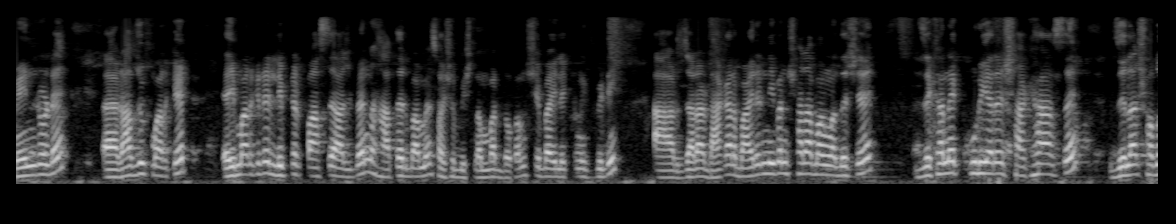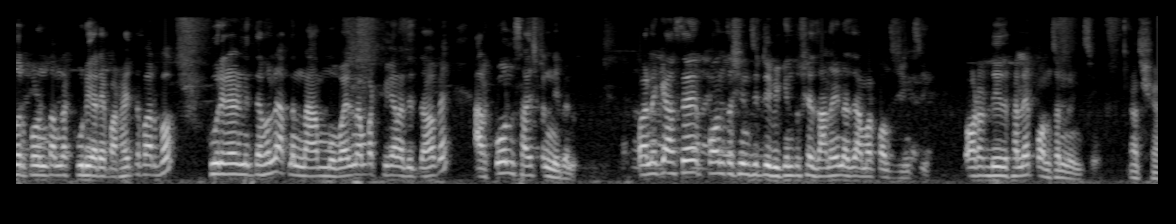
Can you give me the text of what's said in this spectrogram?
মেইন রোডে রাজুক মার্কেট এই মার্কেটের লিফটের পাশে আসবেন হাতের বামে ছয়শো বিশ নম্বর দোকান সেবা ইলেকট্রনিক্স বিডি আর যারা ঢাকার বাইরে নেবেন সারা বাংলাদেশে যেখানে কুরিয়ারের শাখা আছে জেলা সদর পর্যন্ত আমরা কুরিয়ারে পাঠাইতে পারব। কুরিয়ারে নিতে হলে আপনার নাম মোবাইল নাম্বার ঠিকানা দিতে হবে। আর কোন সাইজটা নেবেন? অনেকে আছে পঞ্চাশ ইঞ্চি টিভি কিন্তু সে জানেই না যে আমার পঞ্চাশ ইঞ্চি অর্ডার দিয়ে ফেলে পঞ্চান্ন ইঞ্চি আচ্ছা।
